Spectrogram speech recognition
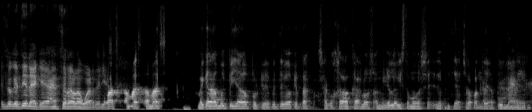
Es lo que tiene, que ha encerrado la guardería. Además, además, además, me he quedado muy pillado porque de repente veo que se ha congelado Carlos, a Miguel le he visto moverse y de repente ha hecho la pantalla, pum, en negro.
